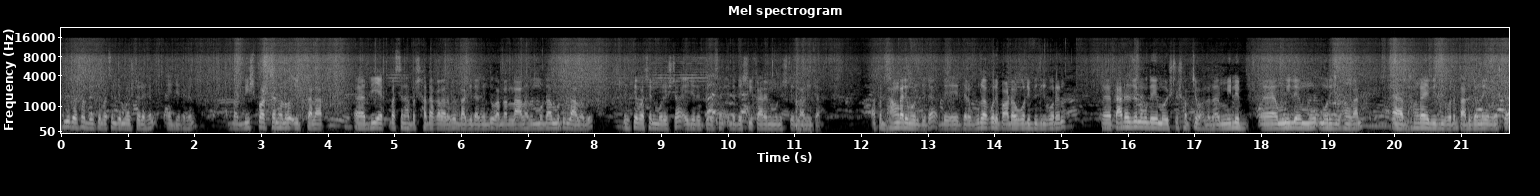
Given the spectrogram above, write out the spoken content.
প্রিয় দর্শক দেখতে পাচ্ছেন যে মরিচটা দেখেন, এই যে দেখেন, আপনার বিশ পার্সেন্ট হলো ইট কালার দুই এক পার্সেন্ট হবে সাদা কালার হবে, বাকিটা কিন্তু আপনার লাল হবে, মোটামুটি লাল হবে। দেখতে পাচ্ছেন মরিচটা, এই যে দেখতে পাচ্ছেন, এটা দেশি কারেন্ট মরিচটির লালিটা, অর্থাৎ ভাঙ্গারি মরিচ যেটা যারা গুঁড়া করে, পাউডার করে বিক্রি করেন তাদের জন্য কিন্তু এই মরিচটা সবচেয়ে ভালো। যারা মিলে মিলে মরিচ ভাঙ্গান ভাঙ্গায় বিক্রি করেন তাদের জন্য এই মরিচটা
